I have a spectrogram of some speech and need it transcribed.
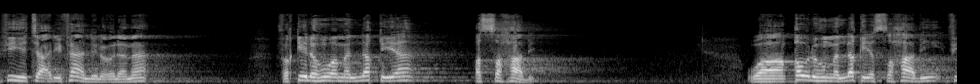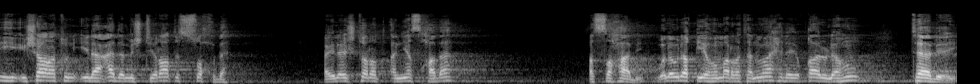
فيه تعريفان للعلماء. فقيل هو من لقي الصحابي. وقولهم من لقي الصحابي فيه إشارة إلى عدم اشتراط الصحبة. أي لا يشترط أن يصحب الصحابي ولو لقيه مرة واحدة يقال له تابعي.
